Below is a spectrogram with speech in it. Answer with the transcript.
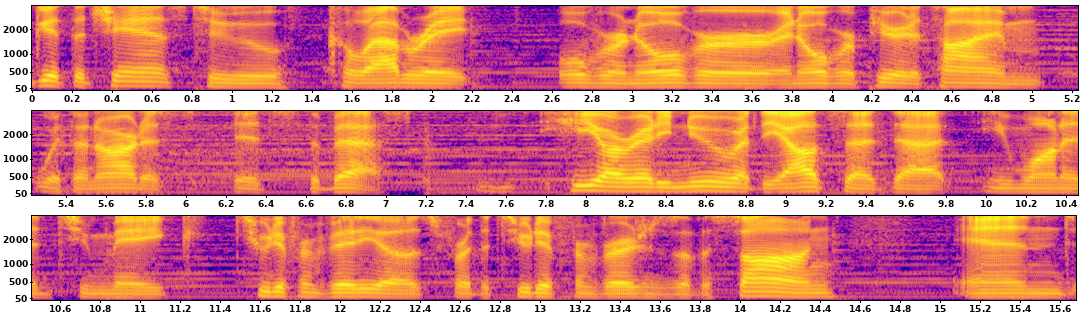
You get the chance to collaborate over and over and over a period of time with an artist, it's the best. He already knew at the outset that he wanted to make two different videos for the two different versions of the song and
